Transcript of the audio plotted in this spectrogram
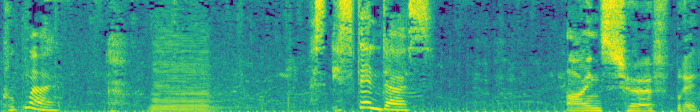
Guck mal. Was ist denn das? Ein Surfbrett.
